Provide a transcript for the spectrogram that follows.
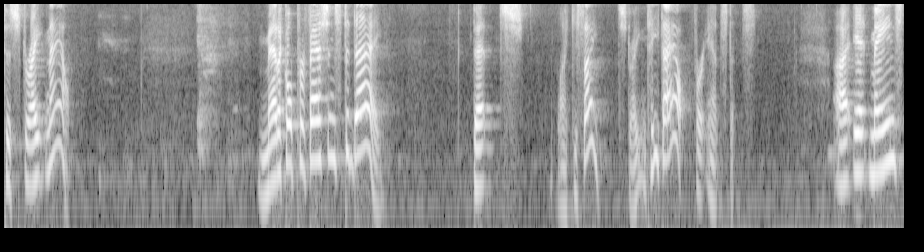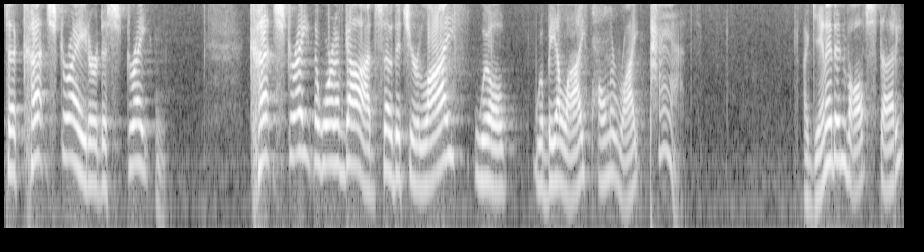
To straighten out medical professions today that, like you say, straighten teeth out, for instance. Uh, it means to cut straight or to straighten. Cut straight the Word of God so that your life will, will be a life on the right path. Again, it involves study,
